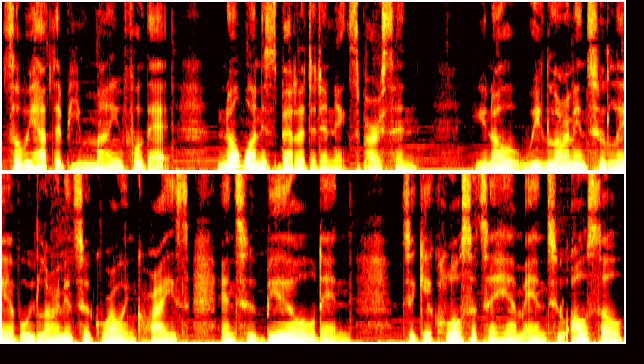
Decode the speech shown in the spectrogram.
So we have to be mindful that no one is better than the next person. You know, we learning to live, we learning to grow in Christ and to build and to get closer to Him and to also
